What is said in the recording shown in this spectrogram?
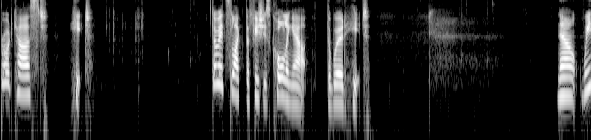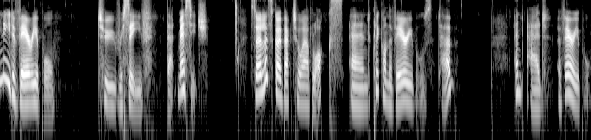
broadcast hit. So it's like the fish is calling out the word hit. Now we need a variable to receive that message. So let's go back to our blocks and click on the Variables tab and add a variable.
